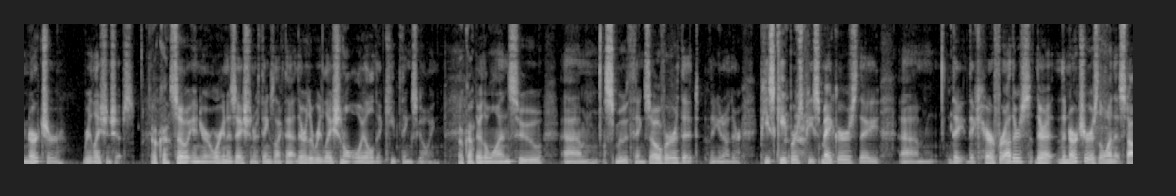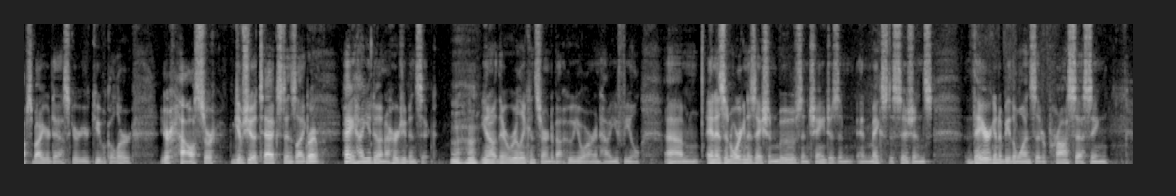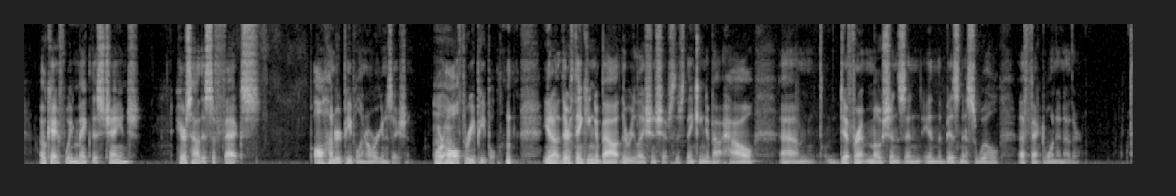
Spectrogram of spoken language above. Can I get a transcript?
nurture relationships. Okay. So in your organization or things like that, they're the relational oil that keep things going. Okay. They're the ones who um, smooth things over. That you know, they're peacekeepers, peacemakers. They um, they they care for others. They're the nurturer is the one that stops by your desk or your cubicle or your house or gives you a text and is like, Right. "Hey, how you doing? I heard you've been sick." Mm-hmm. You know, they're really concerned about who you are and how you feel. Um, and as an organization moves and changes and, and makes decisions, they are going to be the ones that are processing. Okay, if we make this change, here's how this affects all 100 people in our organization or all three people. you know, they're thinking about the relationships. They're thinking about how um, different motions in, in the business will affect one another.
